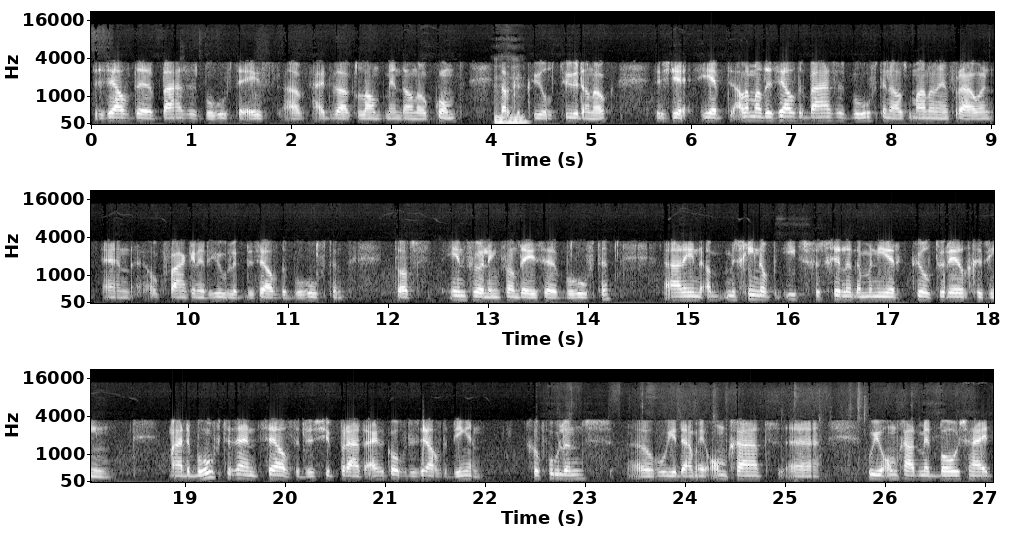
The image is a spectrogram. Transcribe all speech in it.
dezelfde basisbehoefte heeft uit- welk land men dan ook komt. Welke cultuur dan ook. Dus je, je hebt allemaal dezelfde basisbehoeften als mannen en vrouwen. En ook vaak in het huwelijk dezelfde behoeften tot invulling van deze behoeften. Alleen op- misschien op iets verschillende manier cultureel gezien. Maar de behoeften zijn hetzelfde. Dus je praat eigenlijk over dezelfde dingen. Gevoelens, eh, hoe je daarmee omgaat, eh, hoe je omgaat met boosheid,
